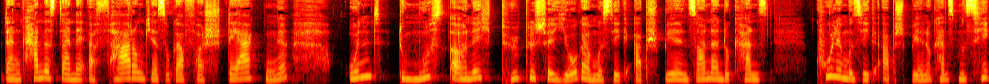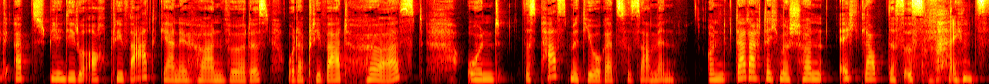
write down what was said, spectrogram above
dann kann es deine Erfahrung ja sogar verstärken und du musst auch nicht typische Yoga-Musik abspielen, sondern du kannst coole Musik abspielen. Du kannst Musik abspielen, die du auch privat gerne hören würdest oder privat hörst. Und das passt mit Yoga zusammen. Und da dachte ich mir schon, ich glaube, das ist meins.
